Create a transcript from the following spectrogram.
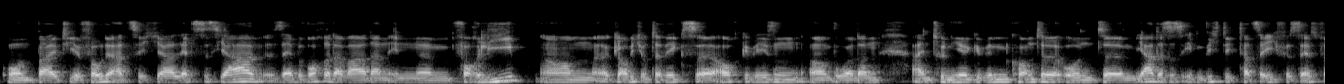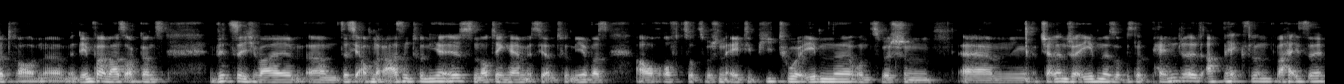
Und bei TFO, der hat sich ja letztes Jahr, selbe Woche, da war er dann in ähm, Forli, ähm, glaube ich, unterwegs äh, auch gewesen, äh, wo er dann ein Turnier gewinnen konnte. Und ähm, ja, das ist eben wichtig tatsächlich für Selbstvertrauen. Ähm, in dem Fall war es auch ganz witzig, weil ähm, das ja auch ein Rasenturnier ist. Nottingham ist ja ein Turnier, was auch oft so zwischen ATP-Tour-Ebene und zwischen ähm, Challenger-Ebene so ein bisschen pendelt, abwechselndweise,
